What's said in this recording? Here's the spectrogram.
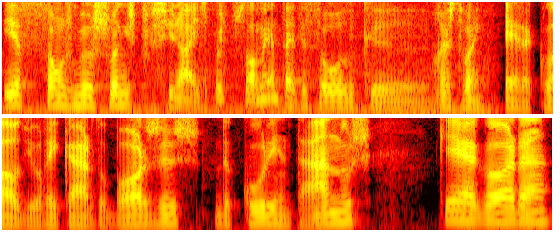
esses são os meus sonhos profissionais. Depois, pessoalmente, é ter saúde que o resto vem. Era Cláudio Ricardo Borges, de 40 anos, que é agora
